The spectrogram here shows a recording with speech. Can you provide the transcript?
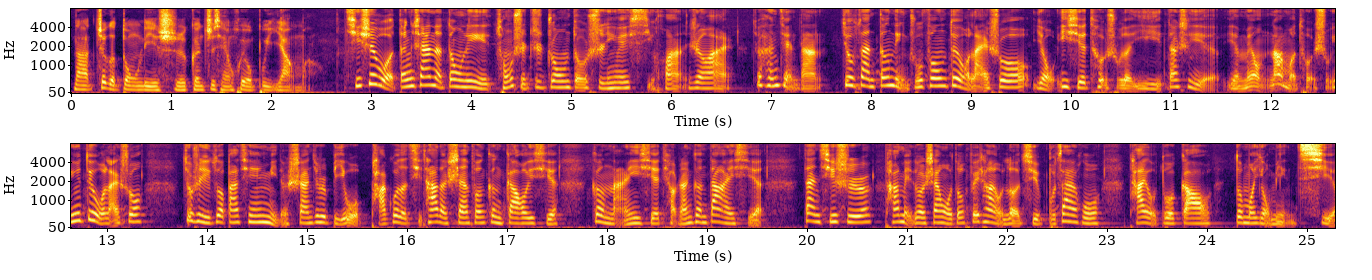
那这个动力是跟之前会有不一样吗？其实我登山的动力从始至终都是因为喜欢、热爱，就很简单。就算登顶珠峰对我来说有一些特殊的意义，但是也也没有那么特殊，因为对我来说就是一座八千米的山，就是比我爬过的其他的山峰更高一些、更难一些、挑战更大一些。但其实爬每座山我都非常有乐趣，不在乎它有多高、多么有名气、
